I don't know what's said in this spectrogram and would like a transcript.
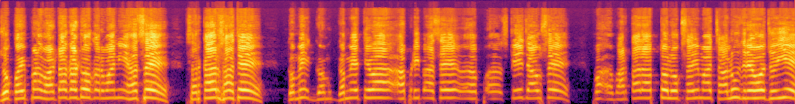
જો કોઈ પણ વાટાઘાટો કરવાની હશે, સરકાર સાથે ગમે ગમ- તેવા આપણી પાસે સ્ટેજ આવશે વાર્તાલાપ તો લોકશાહીમાં ચાલુ જ રહેવો જોઈએ.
